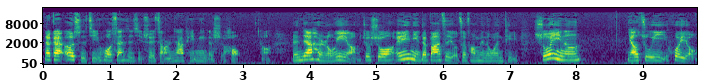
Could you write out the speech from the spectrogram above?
大概二十几或三十几岁找人家拼命的时候，好，人家很容易啊就说：哎，你的八字有这方面的问题，所以呢。你要注意会有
